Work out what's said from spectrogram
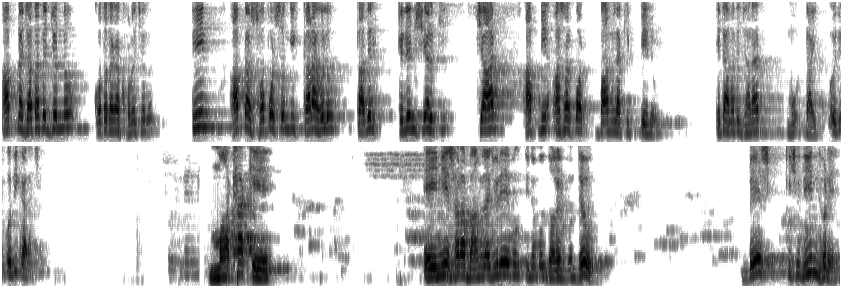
আপনার যাতায়াতের জন্য কত টাকা খরচ হলো? তিন, আপনার সফর সঙ্গী কারা হলো? তাদের ক্রেডেন্সিয়াল কি? চার, আপনি আসার পর বাংলা কি পেল? এটা আমাদের জানার দায়িত্ব অধিকার আছে। মাথাকে এই নিয়ে সারা বাংলা জুড়ে এবং তৃণমূল দলের মধ্যেও বেশ কিছুদিন ধরে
